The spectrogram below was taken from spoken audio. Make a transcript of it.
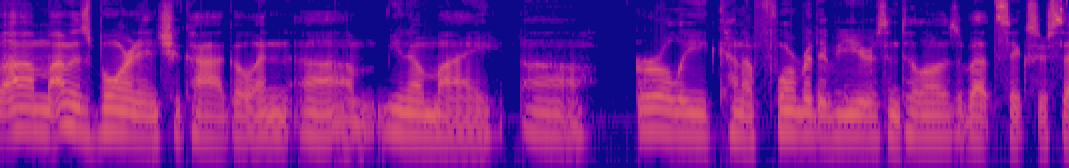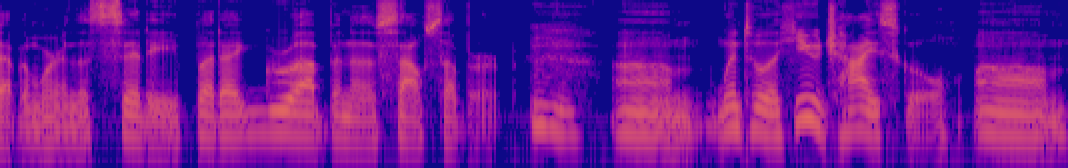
Um, I was born in Chicago, and um, you know, my uh, early kind of formative years until I was about six or seven were in the city. But I grew up in a south suburb. Mhm. Um, went to a huge high school, um,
